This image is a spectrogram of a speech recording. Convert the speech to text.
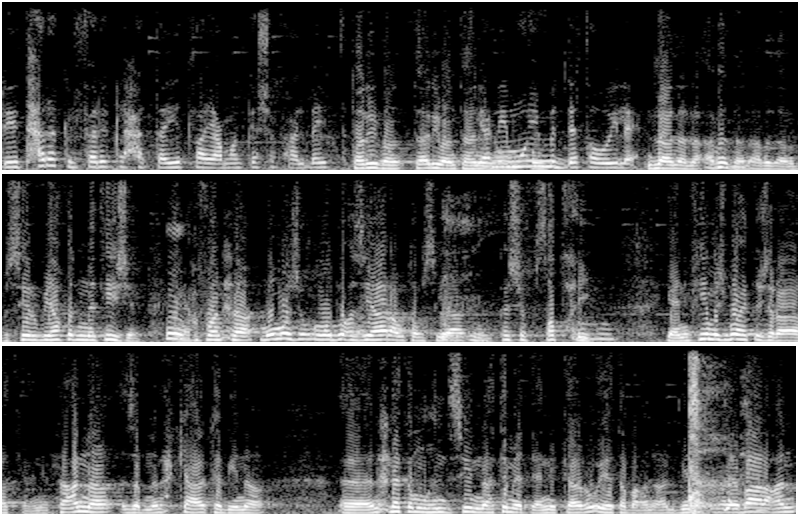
بيتحرك الفريق لحتى يطلع يعمل كشف على البيت؟ تقريبا تقريبا ثاني يعني مو المده طويلة؟ لا لا لا ابدا ابدا. بصير بياخذ النتيجه يعني عفوا إحنا مو موضوع زيارة وتوصيات وكشف سطحي. يعني في مجموعة إجراءات. يعني إحنا عندنا إذا بدنا نحكي على كبناء آه نحن كمهندسين نعتمد يعني كرؤية تبعنا. البناء عبارة عن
